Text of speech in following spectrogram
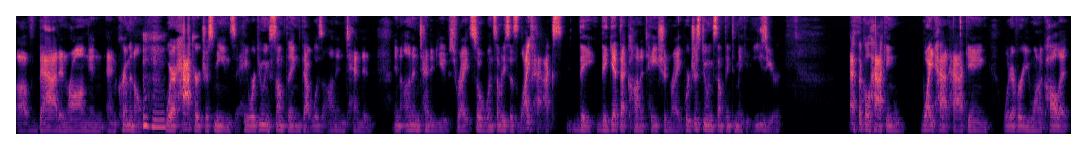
of bad and wrong and, and criminal, mm-hmm. where hacker just means, hey, we're doing something that was unintended, an unintended use, right? So when somebody says life hacks, they they get that connotation, right? We're just doing something to make it easier. Ethical hacking, white hat hacking, whatever you want to call it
